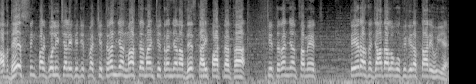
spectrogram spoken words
अवधेश सिंह पर गोली चली थी, जिसमें चितरंजन, मास्टरमाइंड चितरंजन अवधेश का ही पार्टनर था। चितरंजन समेत तेरह से ज़्यादा लोगों की गिरफ्तारी हुई है।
